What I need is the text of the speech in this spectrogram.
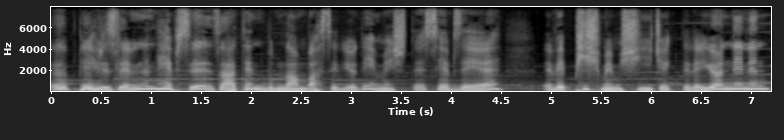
e, pehrizlerinin hepsi zaten bundan bahsediyor değil mi? İşte sebzeye e, ve pişmemiş yiyeceklere yönlenin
